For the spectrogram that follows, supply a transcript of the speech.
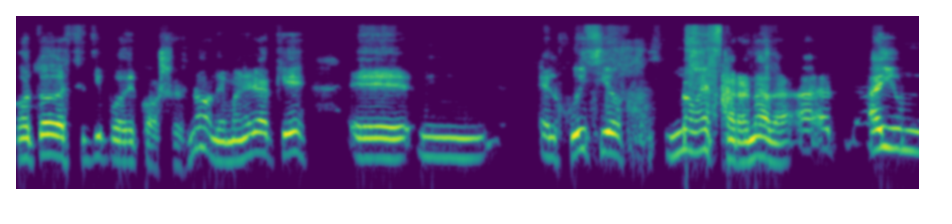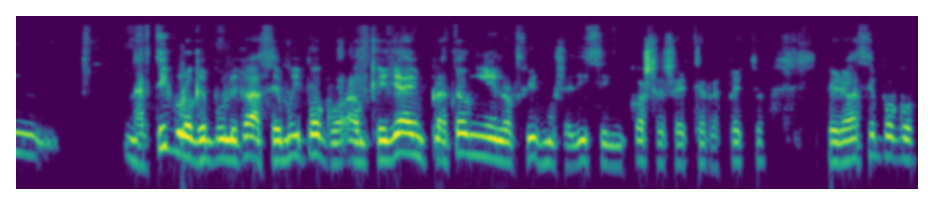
o todo este tipo de cosas, ¿no? De manera que mm, el juicio no es para nada. Ah, hay un, un artículo que he publicado hace muy poco, aunque ya en Platón y en el orfismo se dicen cosas a este respecto, pero hace poco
